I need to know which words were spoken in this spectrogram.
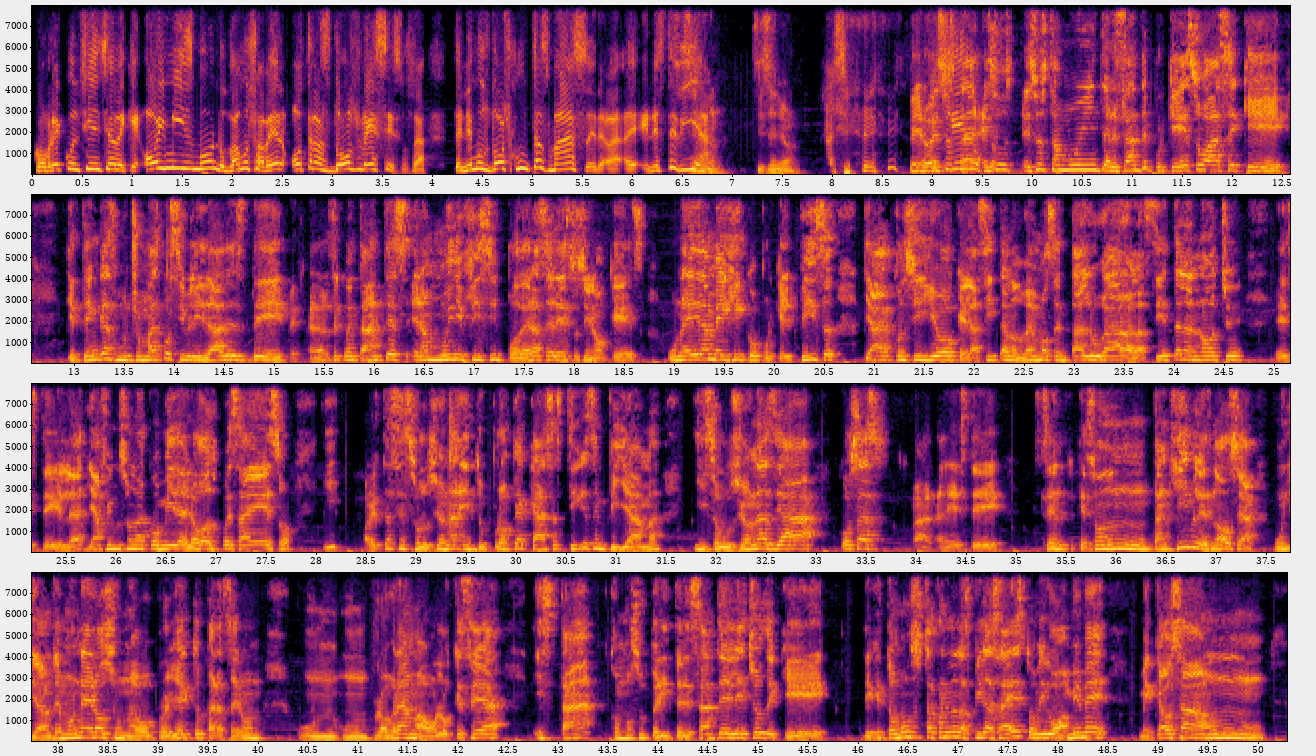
Cobré conciencia de que hoy mismo nos vamos a ver otras dos veces. O sea, tenemos dos juntas más eh, eh, en este día. Sí, señor. Sí, señor. Pero eso está, eso, eso está muy interesante porque eso hace que que tengas mucho más posibilidades de darse cuenta. Antes era muy difícil poder hacer esto, sino que es una ida a México porque el piso ya consiguió que la cita nos vemos en tal lugar a las 7 de la noche, este, ya fuimos una comida y luego después a eso. Y ahorita se soluciona en tu propia casa, sigues en pijama y solucionas ya cosas, ah, este, que son tangibles, ¿no? O sea, un jam de moneros, un nuevo proyecto para hacer un, un programa o lo que sea, está como súper interesante el hecho de que, de que todo el mundo se está poniendo las pilas a esto. Digo, a mí me, me causa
